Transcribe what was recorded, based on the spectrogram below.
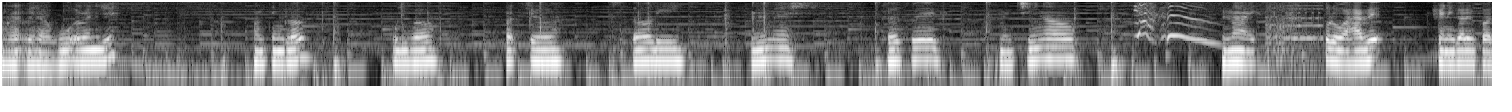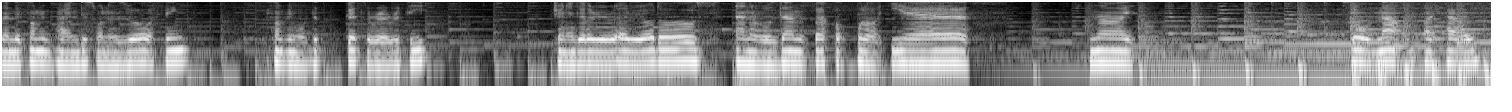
Alright, we have water energy, hunting gloves, weaver, Fracture, Starly, Shroomish, Turtwig, Minccino. Nice. Although I have it, training gallery card, and there's something behind this one as well, I think. Something of the better rarity. Training gallery Ariados, and a Roseanne's backup full art. Yes! Nice. So now I have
